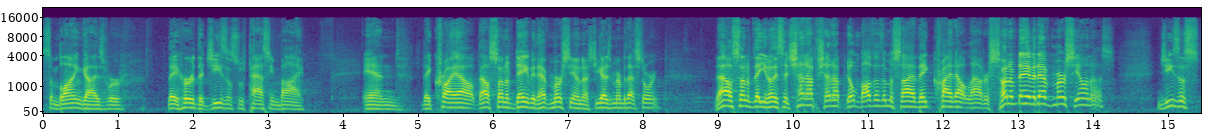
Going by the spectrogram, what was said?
some blind guys were, they heard that Jesus was passing by, and they cry out, Thou son of David, have mercy on us. You guys remember that story? Thou son of David, you know, they said, Shut up, shut up, don't bother the Messiah. They cried out louder, Son of David, have mercy on us. Jesus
